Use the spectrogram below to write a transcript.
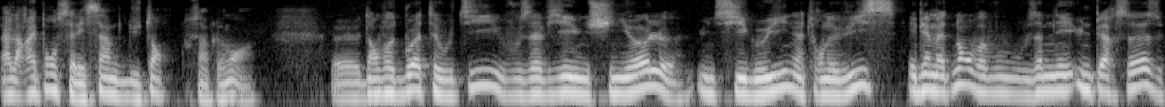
La réponse, elle est simple du temps, tout simplement. Hein. Euh, dans votre boîte à outils, vous aviez une chignole, une scie un tournevis. Et eh bien maintenant, on va vous amener une perceuse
